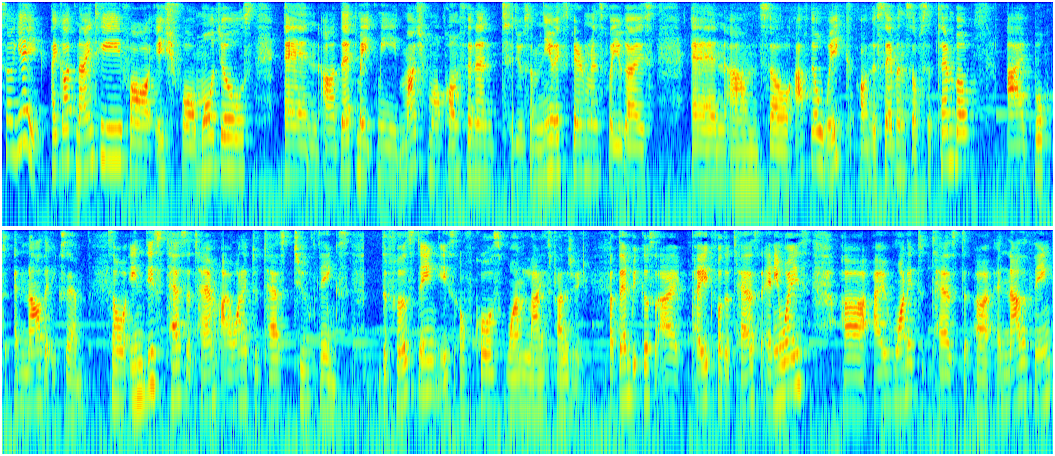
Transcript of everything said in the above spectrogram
So yay, I got 90 for each four modules and uh, that made me much more confident to do some new experiments for you guys. And um, so after a week on the 7th of September, I booked another exam. So in this test attempt, I wanted to test two things. The first thing is of course one line strategy. But then because I paid for the test anyways, uh, I wanted to test uh, another thing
